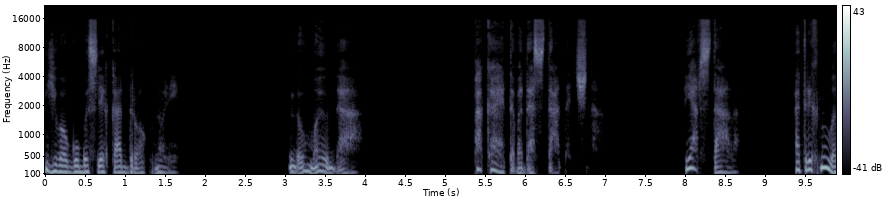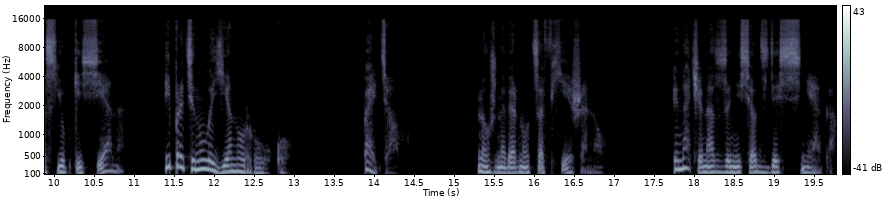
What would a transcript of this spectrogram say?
Его губы слегка дрогнули. «Думаю, да. Пока этого достаточно». Я встала, отряхнула с юбки сена и протянула Йену руку. «Пойдем. Нужно вернуться в хижину» иначе нас занесет здесь снегом.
